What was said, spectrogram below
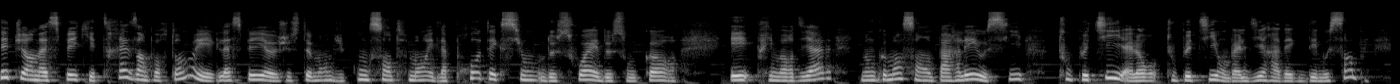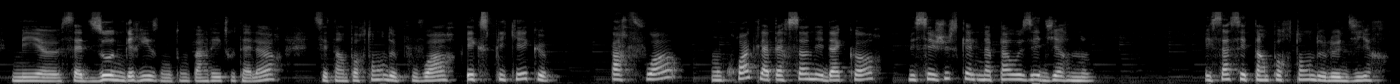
c'est un aspect qui est très important et l'aspect euh, justement du consentement et de la protection de soi et de son corps est primordial. Mais on commence à en parler aussi tout petit. Alors tout petit, on va le dire avec des mots simples, mais euh, cette zone grise dont on parlait tout à l'heure, c'est important de pouvoir expliquer que parfois, on croit que la personne est d'accord, mais c'est juste qu'elle n'a pas osé dire non. Et ça, c'est important de le dire.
